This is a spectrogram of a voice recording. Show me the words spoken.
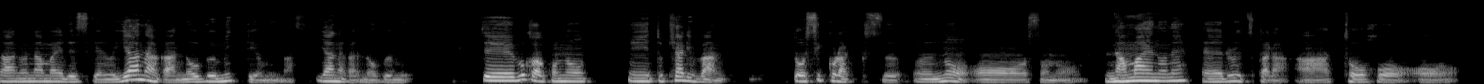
あの名前ですけど、柳が信美って読みます。柳が信美。で、僕はこの、えー、っとキャリバンとシクラックスのその名前のね、ルーツからあ東方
